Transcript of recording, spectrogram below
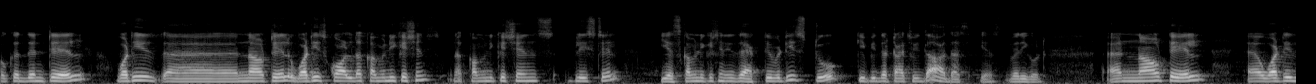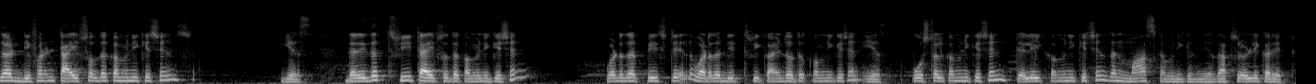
Okay then tell what is uh, now tell what is called the communications. Now communications please tell. Yes communication is the activities to keep in the touch with the others. Yes very good. And now tell uh, what is the different types of the communications? Yes there is the three types of the communication. What are the please tell what are the three kinds of the communication? Yes postal communication telecommunications and mass communication. Yes absolutely correct.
